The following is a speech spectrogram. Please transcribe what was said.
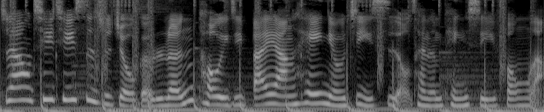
只要用七七四十九个人头以及白羊黑牛祭祀哦，才能平息风浪。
